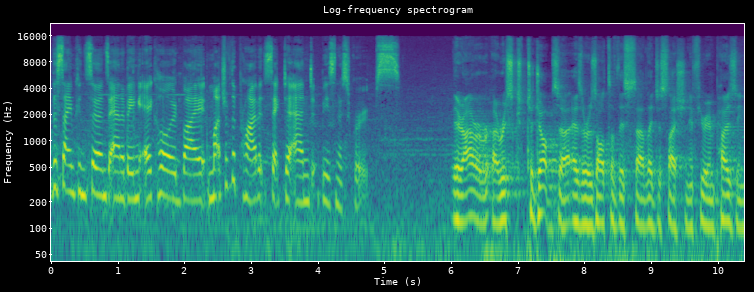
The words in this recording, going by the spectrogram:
The same concerns, Anna, being echoed by much of the private sector and business groups. There are a, risk to jobs uh, as a result of this uh, legislation. If you're imposing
